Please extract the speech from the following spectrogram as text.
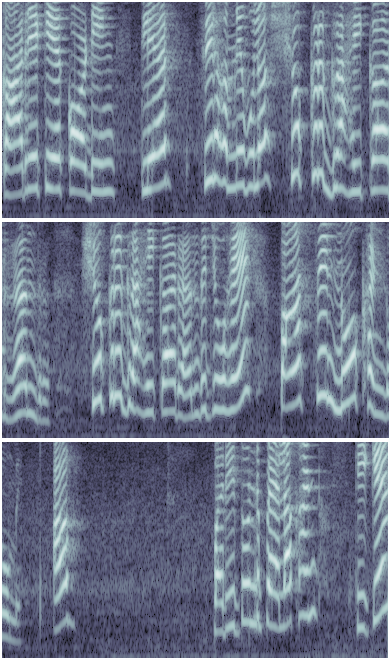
कार्य के अकॉर्डिंग, क्लियर? फिर हमने बोला शुक्र ग्राहिका रंध्र। शुक्र ग्राहिका रंध्र जो है, पाँच से नौ खंडों में। अब, परितुंड पहला खंड, ठीक है?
